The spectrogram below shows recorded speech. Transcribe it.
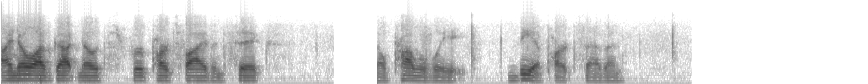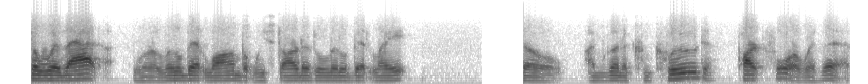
I know I've got notes for parts five and six. There'll probably be a part seven. So with that, we're a little bit long, but we started a little bit late. So I'm going to conclude part four with this.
